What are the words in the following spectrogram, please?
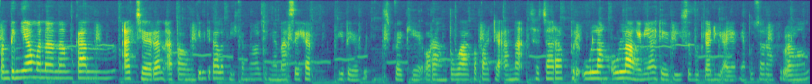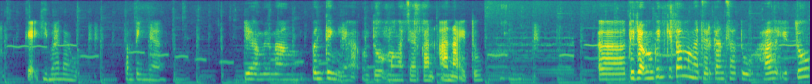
Pentingnya menanamkan ajaran atau mungkin kita lebih kenal dengan nasihat gitu ya sebagai orang tua kepada anak secara berulang-ulang. Ini ada disebutkan di ayatnya tuh secara berulang tuh kayak gimana bu? Pentingnya ya memang penting ya untuk mengajarkan anak itu hmm. uh, tidak mungkin kita mengajarkan satu hal itu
